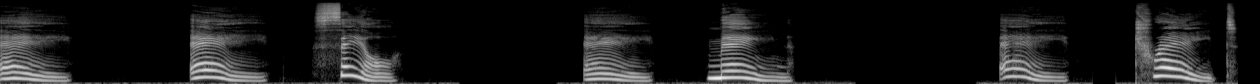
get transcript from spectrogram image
A. A. Sail. A. Main. A. Trait.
